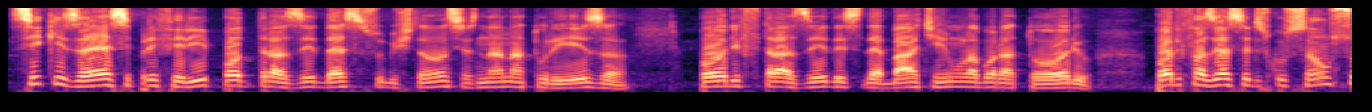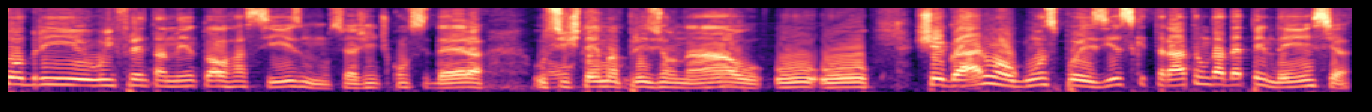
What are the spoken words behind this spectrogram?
Se quiser, se preferir, pode trazer dessas substâncias na natureza, pode trazer desse debate em um laboratório pode fazer essa discussão sobre o enfrentamento ao racismo, se a gente considera o Nossa. sistema prisional, o, o... chegaram algumas poesias que tratam da dependência.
